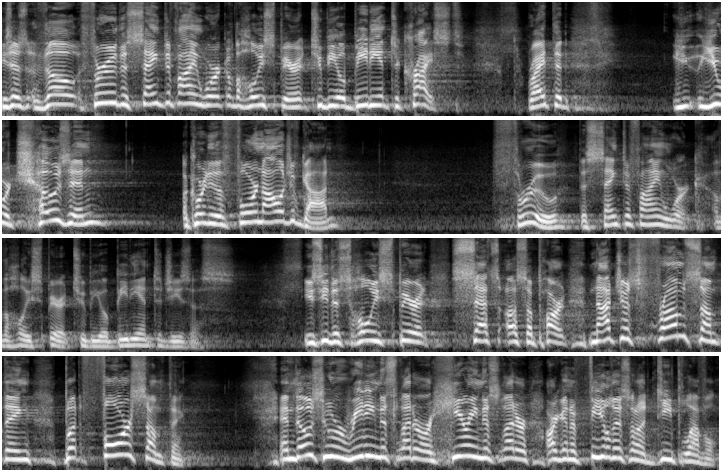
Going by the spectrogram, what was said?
He says, though through the sanctifying work of the Holy Spirit to be obedient to Christ, right? That you, you were chosen according to the foreknowledge of God through the sanctifying work of the Holy Spirit to be obedient to Jesus. You see, this Holy Spirit sets us apart, not just from something, but for something. And those who are reading this letter or hearing this letter are going to feel this on a deep level,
